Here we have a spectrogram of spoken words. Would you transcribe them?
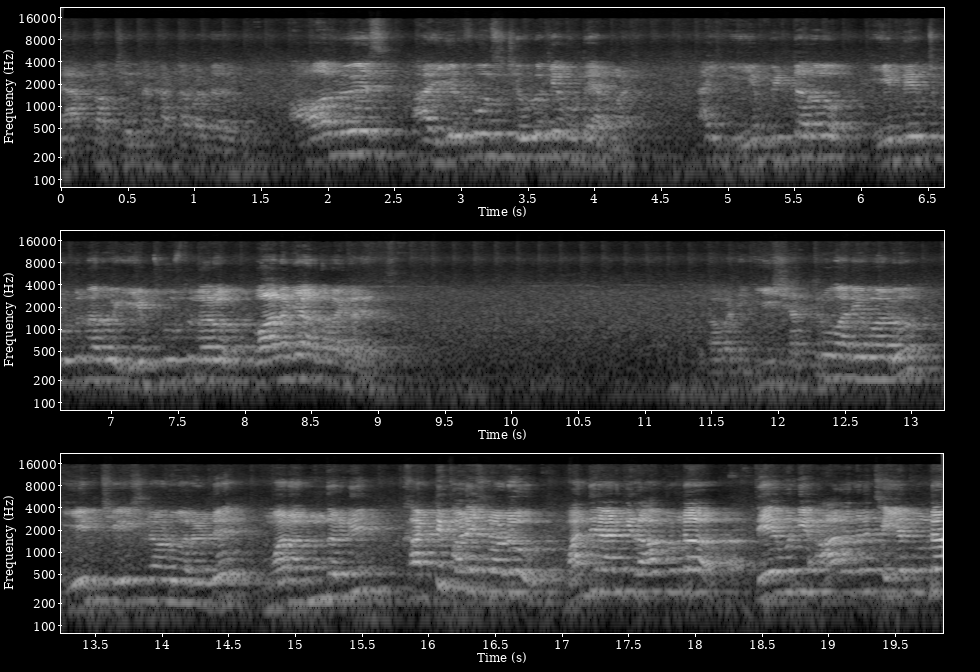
ల్యాప్టాప్ చేత కట్టబడ్డారు. ఆల్వేస్ ఆ ఇయర్ ఫోన్స్ చెవులకే ఉంటాయి అన్నమాట. ఏం వింటారో ఏం నేర్చుకుంటున్నారో ఏం చూస్తున్నారో వాళ్ళకే అర్థమవుతుంది కాబట్టి ఈ శత్రువు అనేవాడు ఏం చేసినాడు అని అంటే మనందరినీ కట్టి పడేసినాడు. మందిరానికి రాకుండా దేవుని ఆరాధన చేయకుండా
